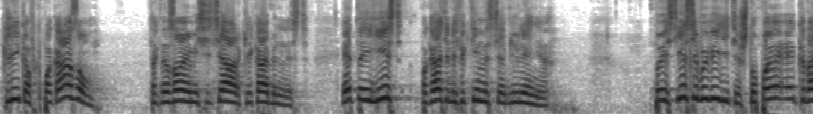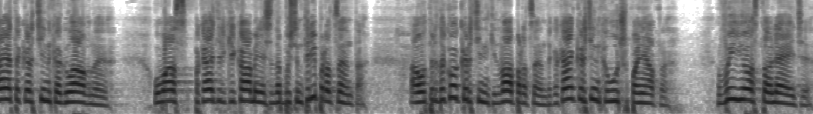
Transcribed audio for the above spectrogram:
кликов к показам, так называемый CTR, кликабельность, это и есть показатель эффективности объявления. То есть если вы видите, что когда эта картинка главная, у вас показатель кликабельности, допустим, 3%, а вот при такой картинке 2%, какая картинка лучше понятна? Вы ее оставляете.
